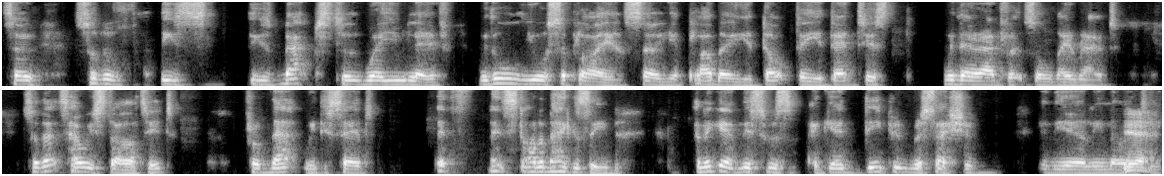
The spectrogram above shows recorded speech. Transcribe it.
So sort of these these maps to where you live with all your suppliers. So your plumber, your doctor, your dentist, with their adverts all day round. So that's how we started. From that, we said, let's let's start a magazine. And again, this was again deep in recession in the early 90s. Yeah.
